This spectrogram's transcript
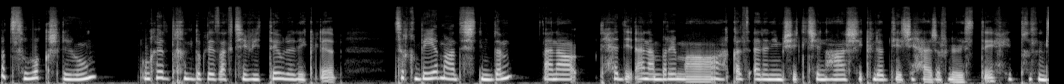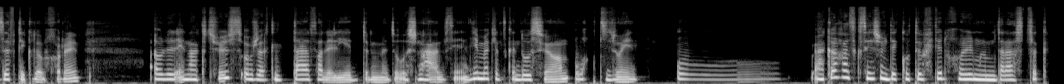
ما تسوقش ليهم وغير دخل دوك les activités ولا les clubs ثق بيا ما غاديش تندم. أنا لحد الآن عمري ما عقلت أنني مشيت لشي نهار شي club ديال شي حاجة في l'EST حيت دخلت بزاف des clubs أخرين. أو ل Enactus ورجعت للدار طالع ليا الدم ما دوزش نهار ديما كنت كندوز فيهم وقت زوين. و هكا غتكتشف des côtés وحدين اخرين من مدرستك.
